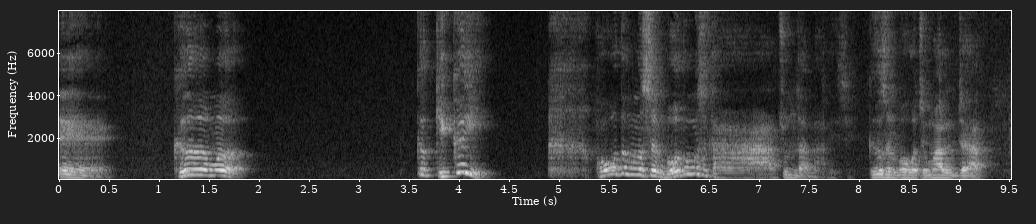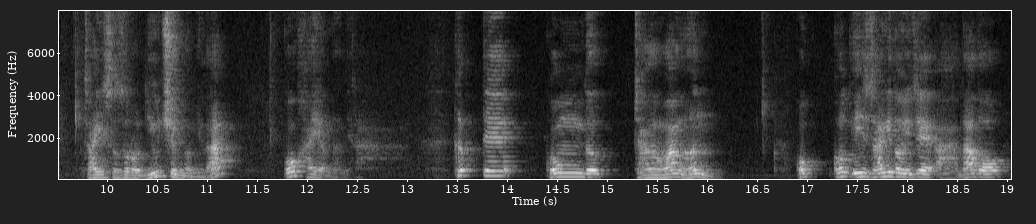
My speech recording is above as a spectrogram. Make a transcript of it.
예, 그뭐 그 기꺼이 모든 것을 모든 것을 다 준단 말이지. 그것을 보고 정말 자 자기 스스로 뉘우친 겁니다. 꼭 하였느니라. 그때 공덕 장왕은 곧이 자기도 이제 아 나도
